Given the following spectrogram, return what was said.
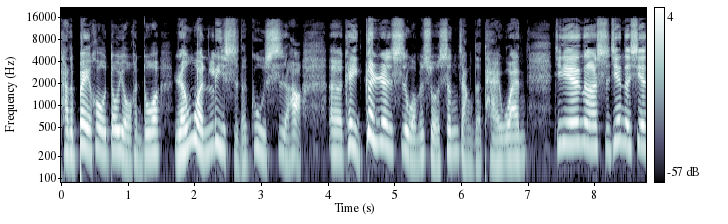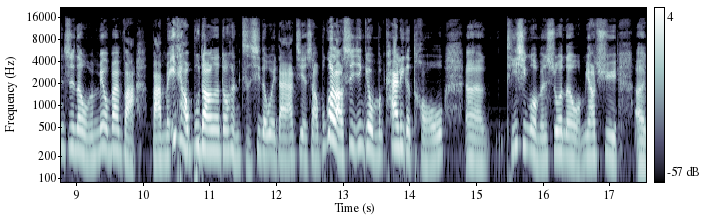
它的背后都有很多人文历史的故事哈，呃，可以更认识我们所生长的台湾。今天呢，时间的限制呢，我们没有办法把每一条步道呢都很仔细的为大家介绍。不过老师已经给我们开了一个头，呃，提醒我们说呢，我们要去呃。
